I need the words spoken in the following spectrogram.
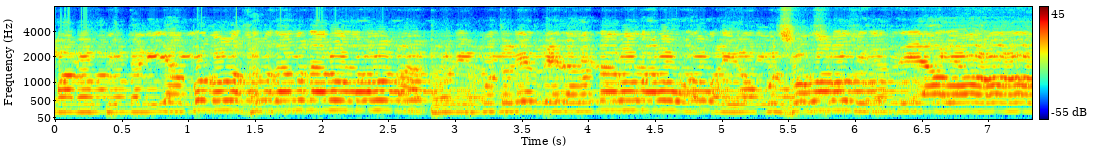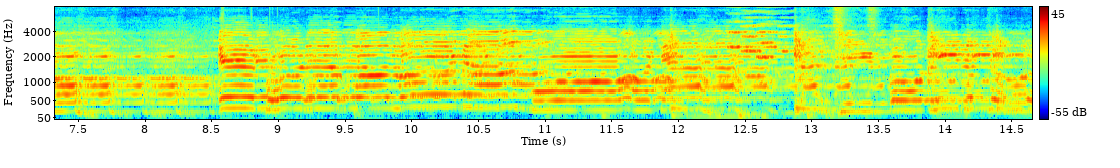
મારો પિતળિયા બોલો ખતરાવનારો મારો, નાઠોડી મુદડે પહેરાવનારો મારો વાપરીઓ ગુસ્સો વાળો વિરતે આવો. એ ઘોડે પાલો ના મોડા નારસી ગોળીર ચોર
